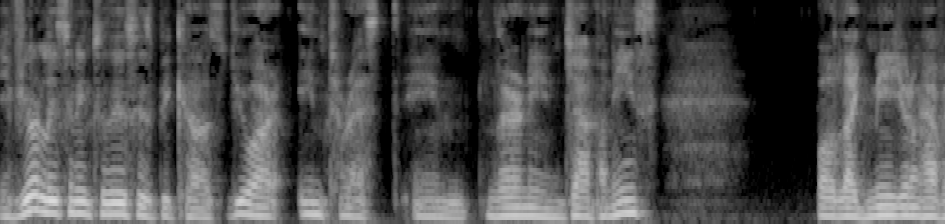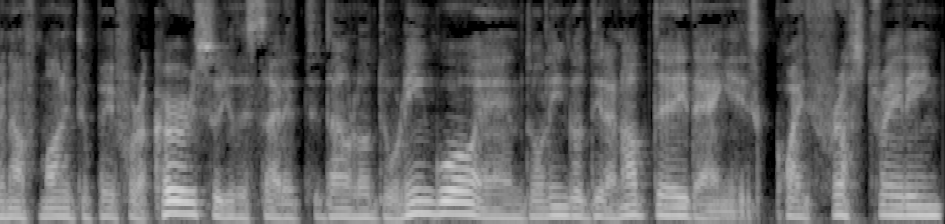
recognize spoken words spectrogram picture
If you're listening to this, is because you are interested in learning Japanese, but like me, you don't have enough money to pay for a course, so you decided to download Duolingo, and Duolingo did an update, and it's quite frustrating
